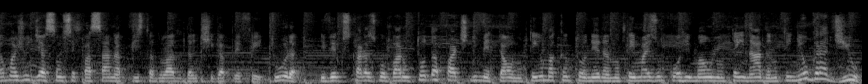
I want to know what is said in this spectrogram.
É uma judiação você passar na pista do lado da antiga prefeitura e ver que os caras roubaram toda a parte de metal. Não tem uma cantoneira, não tem mais um corrimão, não tem nada, não tem nem o gradil.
